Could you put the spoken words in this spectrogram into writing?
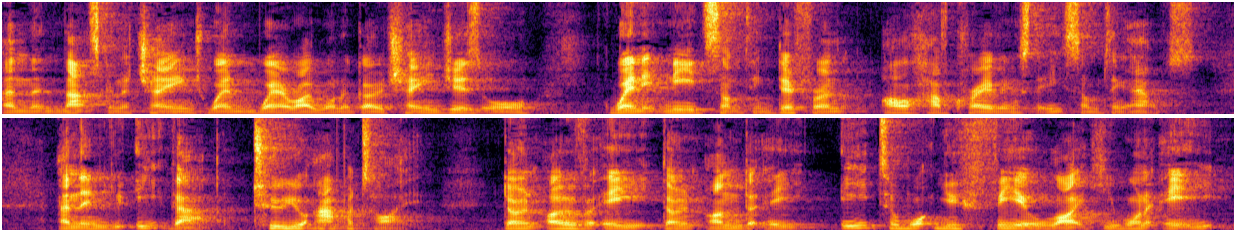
And then that's going to change when where I want to go changes or when it needs something different, I'll have cravings to eat something else. And then you eat that to your appetite. Don't overeat, don't undereat. Eat to what you feel like you want to eat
